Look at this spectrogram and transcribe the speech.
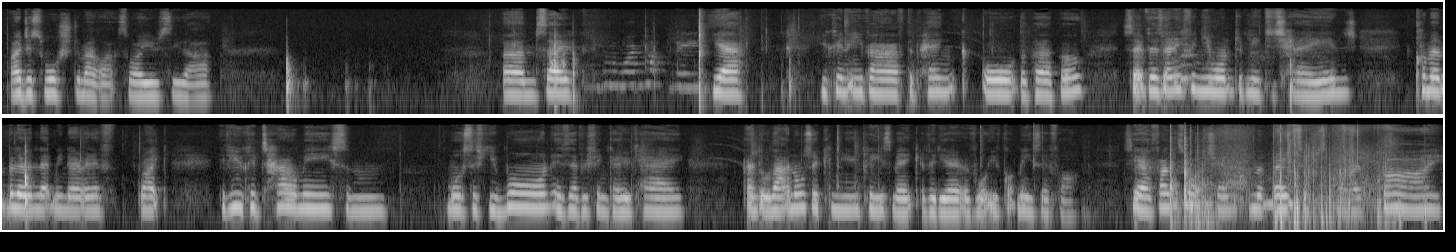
I just washed them out, that's why you see that. Um, so, yeah, you can either have the pink or the purple. So if there's anything you wanted me to change, comment below and let me know. And if, like, if you could tell me some more stuff you want, is everything okay, and all that. And also, can you please make a video of what you've got me so far? So yeah, thanks for watching. Comment, rate, subscribe. Bye.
